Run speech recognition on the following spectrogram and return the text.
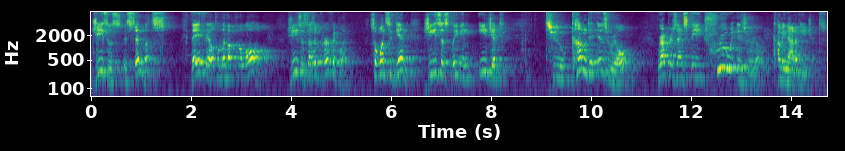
Jesus is sinless. They fail to live up to the law. Jesus does it perfectly. So, once again, Jesus leaving Egypt to come to Israel represents the true Israel coming out of Egypt.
